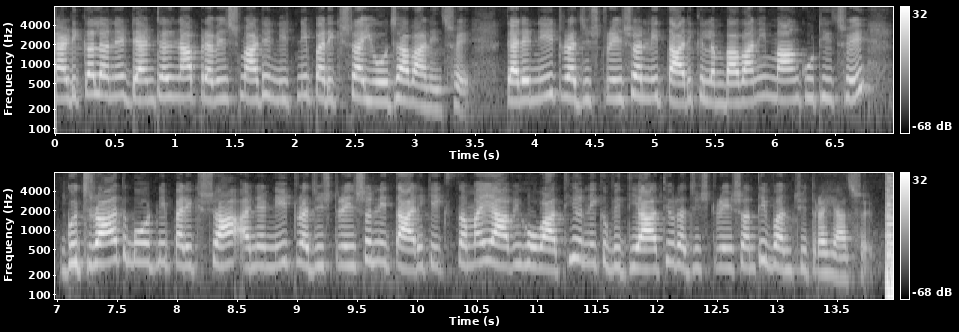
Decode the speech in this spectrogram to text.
મેડિકલ અને ડેન્ટલના પ્રવેશ માટે નીટની પરીક્ષા યોજાવાની છે. ત્યારે નીટ રજિસ્ટ્રેશનની તારીખ લંબાવવાની માંગ ઉઠી છે. ગુજરાત બોર્ડની પરીક્ષા અને નીટ રજિસ્ટ્રેશનની તારીખ એક સમયે આવી હોવાથી અનેક વિદ્યાર્થીઓ રજિસ્ટ્રેશનથી વંચિત રહ્યા છે.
